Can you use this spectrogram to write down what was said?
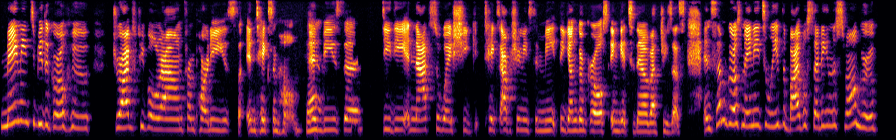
may need to be the girl who drives people around from parties and takes them home yeah. and be's the DD, and that's the way she takes opportunities to meet the younger girls and get to know about Jesus. And some girls may need to lead the Bible study in the small group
